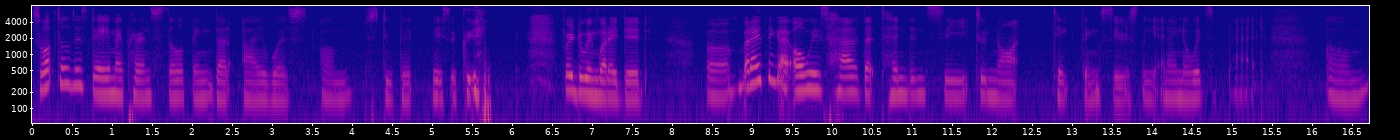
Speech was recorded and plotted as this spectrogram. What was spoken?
So up till this day, my parents still think that I was um, stupid, basically, for doing what I did. Uh, but I think I always have that tendency to not take things seriously, and I know it's bad. Um,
